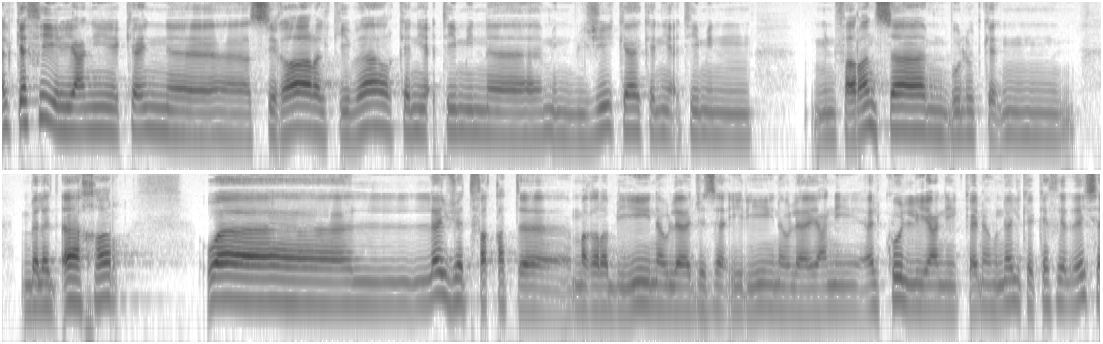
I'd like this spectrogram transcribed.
الكثير يعني كان الصغار الكبار كان يأتي من من بلجيكا كان يأتي من من فرنسا من بلود ك- من بلد آخر. ولا يوجد فقط مغربيين أو لا جزائريين أو لا يعني الكل يعني كان هنالك كثير ليس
